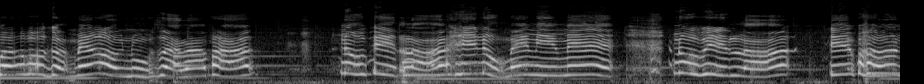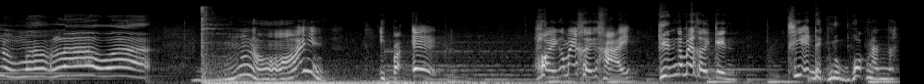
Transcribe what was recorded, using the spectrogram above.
ว่าพ่อกับแม่ของหนูสารพัดหนูผิดเหรอที่หนูไม่มีแม่ หนูผิดเหรอที่พ่อหนูเมาเหล้าอะอืมน้อย อีปะเอกหอยก็ไม่เคยขาย กินก็ไม่เคยกิน ที่ไอเด็กหนุ่มพวกนั้นนะ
